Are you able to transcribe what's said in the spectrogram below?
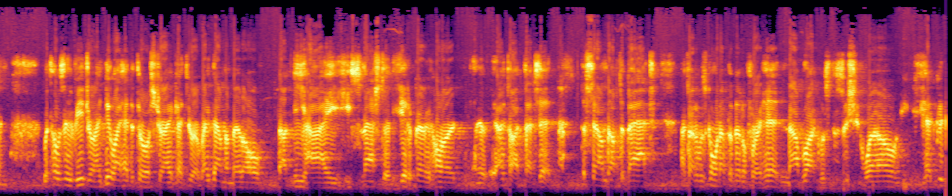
And with Jose Vidro, I knew I had to throw a strike. I threw it right down the middle, about knee high. He smashed it. He hit it very hard, and it, I thought that's it. The sound off the bat, I thought it was going up the middle for a hit. And Knoblauch was positioned well. He, he had good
